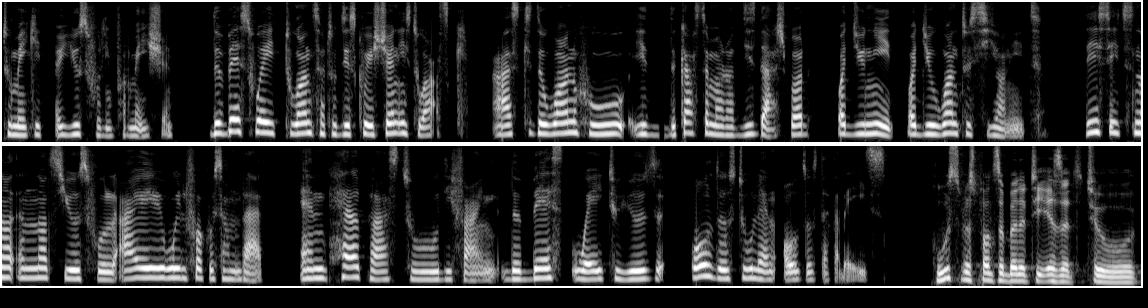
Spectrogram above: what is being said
to make it a useful information? The best way to answer to this question is to ask. Ask the one who is the customer of this dashboard what do you need? What do you want to see on it? This is not not useful i will focus on that and help us to define the best way to use all those tools and all those databases whose responsibility is it to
